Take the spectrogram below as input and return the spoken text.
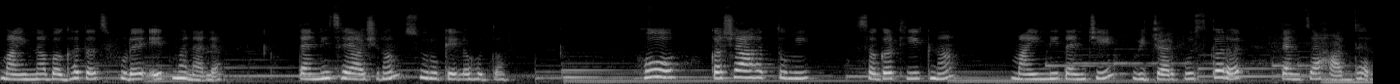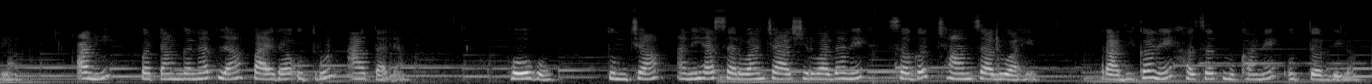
माईंना बघतच पुढे येत म्हणाल्या. त्यांनीच हे आश्रम सुरू केलं होतं. हो कशा आहात तुम्ही? सगळं ठीक ना? माईंनी त्यांची विचारपूस करत त्यांचा हात धरला आणि पटांगणातल्या पायऱ्या उतरून आत आल्या. हो हो तुमच्या आणि ह्या सर्वांच्या आशीर्वादाने सगळं छान चालू आहे राधिकाने हसत मुखाने उत्तर दिलं.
